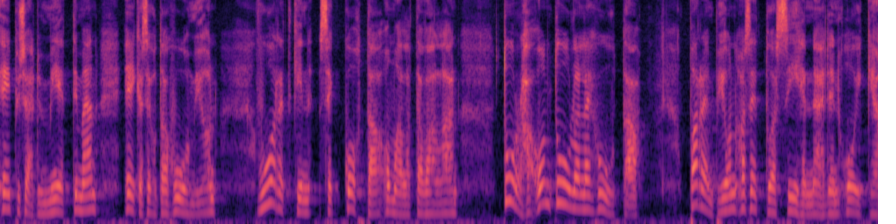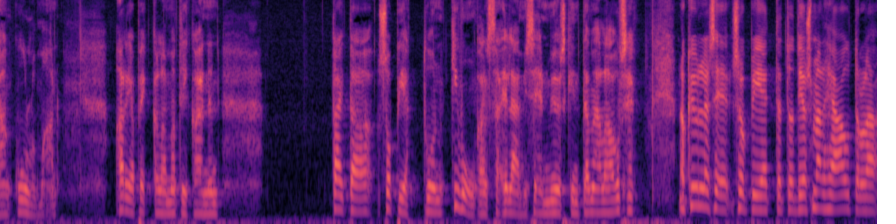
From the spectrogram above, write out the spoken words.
ei pysähdy miettimään, eikä se ota huomioon. Vuoretkin se kohtaa omalla tavallaan. Turha on tuulelle huutaa. Parempi on asettua siihen nähden oikeaan kulmaan. Arja Pekkala Matikainen, taitaa sopia tuon kivun kanssa elämiseen myöskin tämä lause. No kyllä se sopii, että tuota, jos mä lähden autolla,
